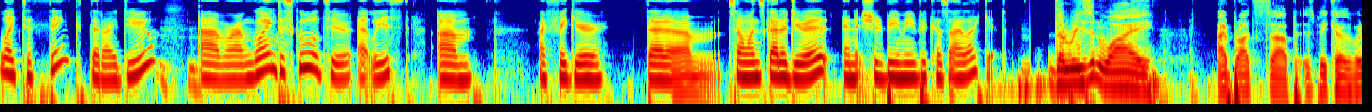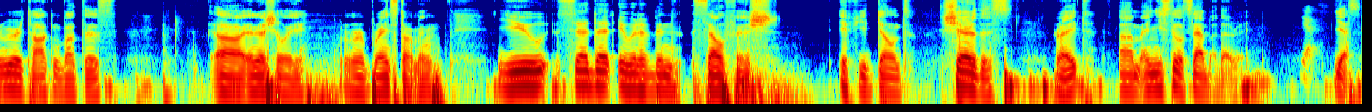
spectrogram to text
like to think that i do um, or i'm going to school to at least um, i figure that um, someone's got to do it and it should be me because i like it The reason why I brought this up is because when we were talking about this uh, initially, when we were brainstorming, you said that it would have been selfish if you don't share this, right? Um, and you still stand by that, right? yes Yes.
